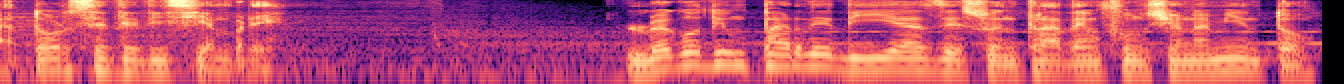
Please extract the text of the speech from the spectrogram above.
14 de diciembre. Luego de un par de días de su entrada en funcionamiento,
